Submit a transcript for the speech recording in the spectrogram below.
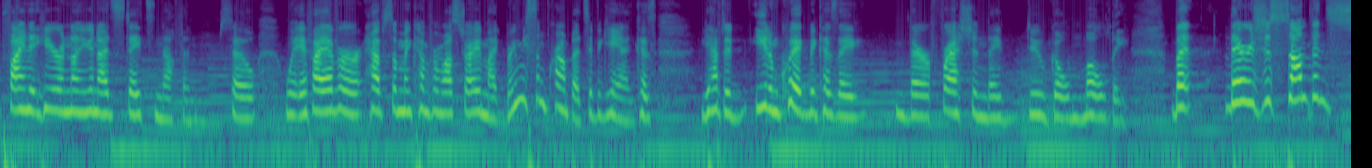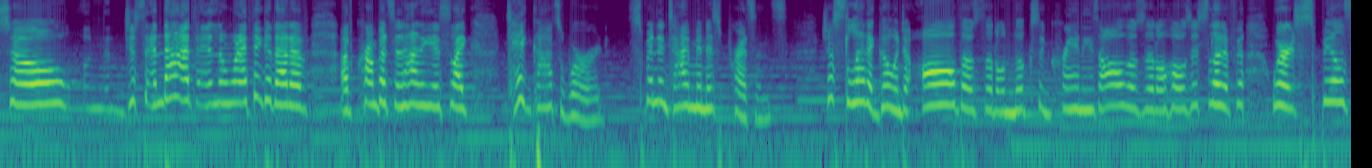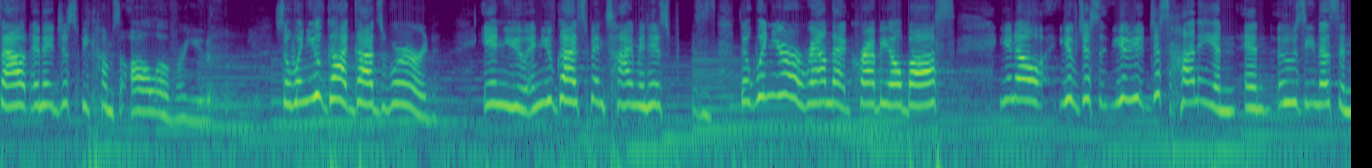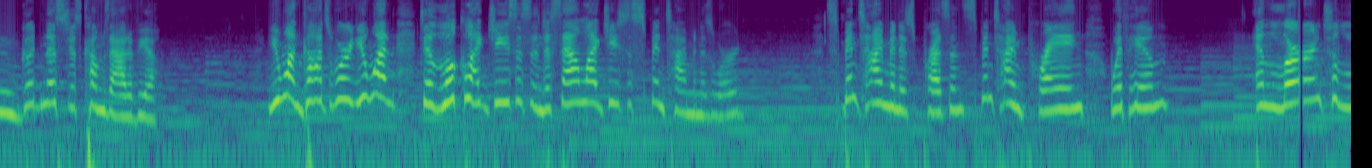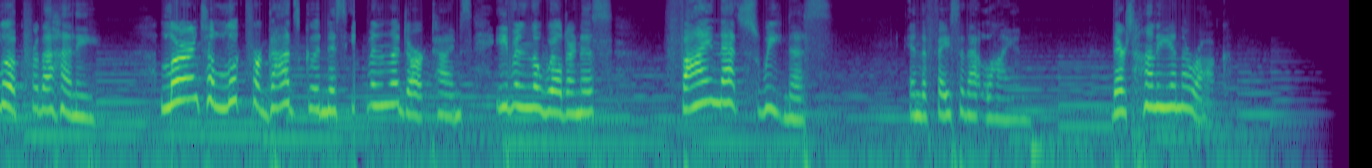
find it here in the United States, nothing. So if I ever have someone come from Australia, Mike, bring me some crumpets if you can, because you have to eat them quick because they they're fresh and they do go moldy. But there's just something so just and that and then when I think of that of of crumpets and honey, it's like take God's word, spending time in His presence just let it go into all those little nooks and crannies, all those little holes. Just let it feel where it spills out and it just becomes all over you. So when you've got God's word in you and you've got to spend time in His presence, that when you're around that crabby old boss, you know, you've just you just honey and, and ooziness and goodness just comes out of you. You want God's word. You want to look like Jesus and to sound like Jesus. Spend time in His word. Spend time in His presence. Spend time praying with Him. And learn to look for the honey. Learn to look for God's goodness even in the dark times, even in the wilderness. Find that sweetness in the face of that lion. There's honey in the rock.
